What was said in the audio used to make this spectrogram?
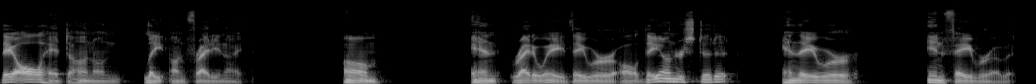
they all had to hunt on late on Friday night. Um And right away, they were all, they understood it and they were in favor of it.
